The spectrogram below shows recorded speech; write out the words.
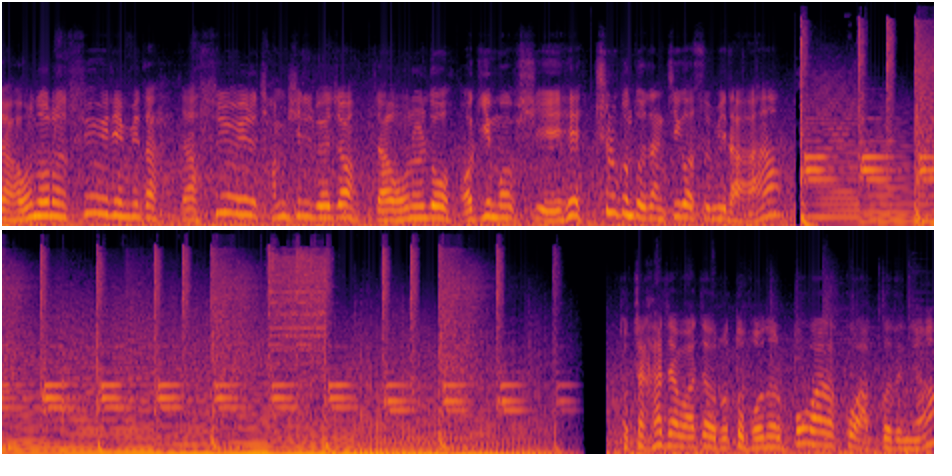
자 오늘은 수요일입니다. 자 수요일 잠실 매점 자 오늘도 어김없이 출근 도장 찍었습니다. 도착하자마자 로또 번호를 뽑아갖고 왔거든요.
